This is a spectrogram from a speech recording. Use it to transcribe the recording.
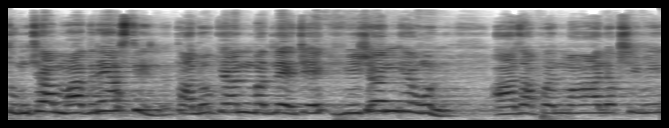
तुमच्या मागण्या असतील तालुक्यांमधले जे एक विजन घेऊन आज आपण महालक्ष्मी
